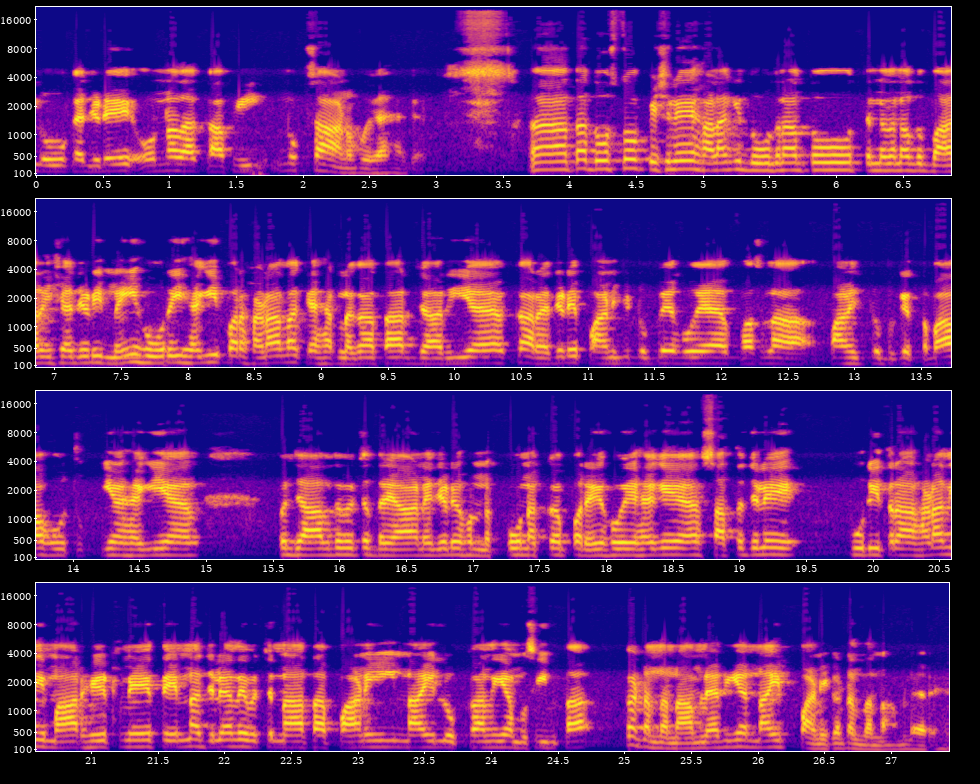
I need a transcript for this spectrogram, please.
ਲੋਕ ਆ ਜਿਹੜੇ ਉਹਨਾਂ ਦਾ ਕਾਫੀ ਨੁਕਸਾਨ ਹੋਇਆ ਹੈਗਾ। ਤਾਂ ਦੋਸਤੋ ਪਿਛਲੇ ਹਾਲਾਂਕਿ 2 ਦਿਨਾਂ ਤੋਂ 3 ਦਿਨਾਂ ਤੋਂ ਬਾਰਿਸ਼ ਹੈ ਜਿਹੜੀ ਨਹੀਂ ਹੋ ਰਹੀ ਹੈਗੀ, ਪਰ ਹੜ੍ਹਾਂ ਦਾ ਕਹਿਰ ਲਗਾਤਾਰ ਜਾਰੀ ਹੈ ਘਰ ਹੈ ਜਿਹੜੇ ਪਾਣੀ 'ਚ ਡੁੱਬੇ ਹੋਏ ਆ, ਫਸਲਾਂ ਪਾਣੀ 'ਚ ਡੁੱਬ ਕੇ ਤਬਾਹ ਹੋ ਚੁੱਕੀਆਂ ਹੈਗੀਆਂ। ਪੰਜਾਬ ਦੇ ਵਿੱਚ ਦਰਿਆ ਨੇ ਜਿਹੜੇ ਹੁਣ ਨੱਕੋ ਨੱਕ ਭਰੇ ਹੋਏ ਹੈਗੇ ਆ। ਸੱਤ ਜ਼ਿਲ੍ਹੇ ਪੂਰੀ ਤਰ੍ਹਾਂ ਹੜ੍ਹਾਂ ਦੀ ਮਾਰ ਹੇਠ ਨੇ ਤੇ ਇਹਨਾਂ ਜ਼ਿਲ੍ਹਿਆਂ ਦੇ ਵਿੱਚ ਨਾ ਤਾਂ ਪਾਣੀ, ਨਾ ਹੀ ਲੋਕਾਂ ਦੀਆਂ ਮੁਸੀਬਤਾਂ ਘਟਣ ਦਾ ਨਾਮ ਲੈ ਰਹੀਆਂ ਨਾ ਹੀ ਪਾਣੀ ਘਟਣ ਦਾ ਨਾਮ ਲੈ ਰਿਹਾ।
